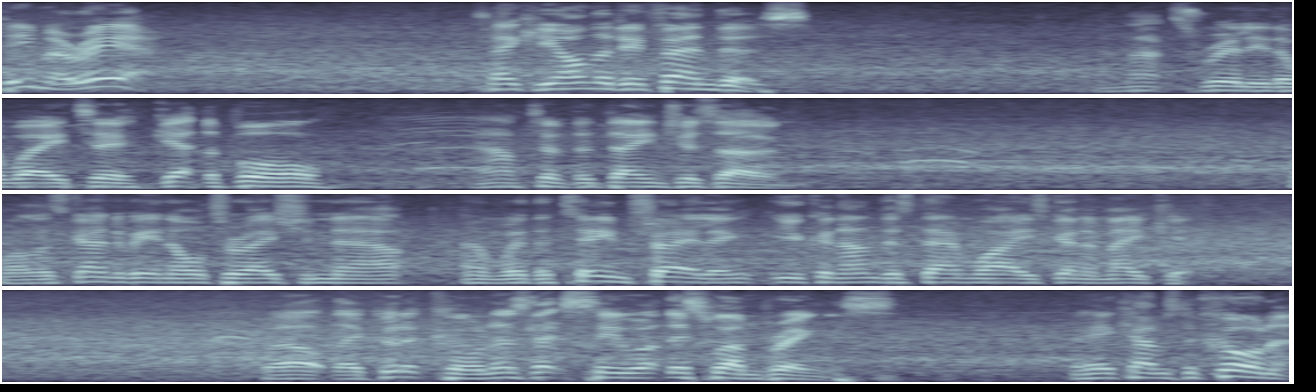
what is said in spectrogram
Di Maria taking on the defenders. And that's really the way to get the ball out of the danger zone. Well, there's going to be an alteration now, and with the team trailing, you can understand why he's going to make it. Well, they're good at corners. Let's see what this one brings. Here comes the corner.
